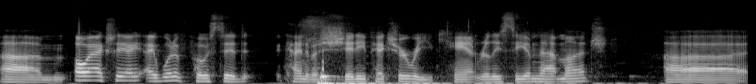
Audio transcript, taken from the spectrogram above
Um, oh, actually, I, I would have posted kind of a shitty picture where you can't really see him that much. Uh,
